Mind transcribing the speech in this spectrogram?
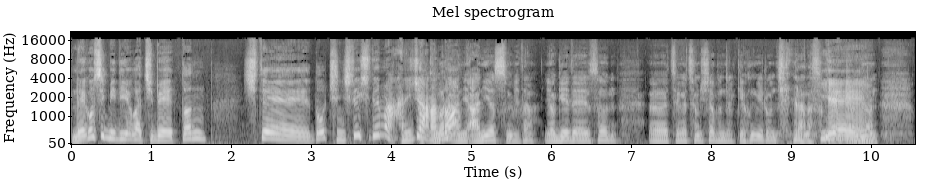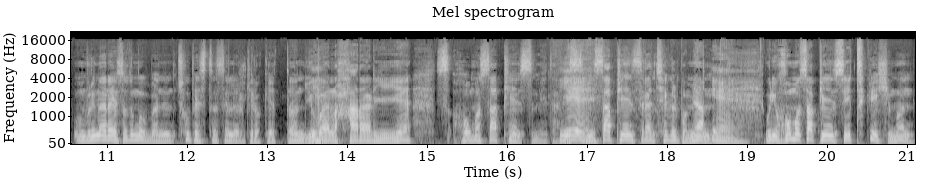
legacy media가 지배했던 시대도 진실의 시대는 아니지 아, 않았나? 아니, 아니었습니다. 여기에 대해서는 어, 제가 청취자분들께 흥미로운 책을 하나 소개하면 예. 우리나라에서도 뭐 많은 초베스트셀러를 기록했던 유발 예. 하라리의 호모 사피엔스입니다. 예. 이, 사피엔스란 책을 보면 예. 우리 호모 사피엔스의 특유의 힘은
